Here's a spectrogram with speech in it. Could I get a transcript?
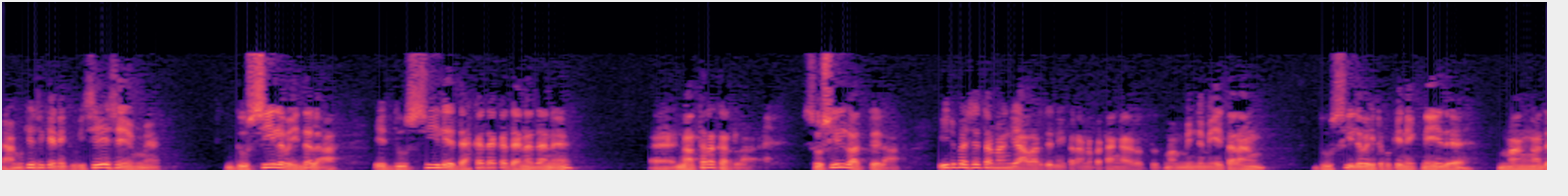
යම් කිසි කෙනෙක් විශේෂයෙන්ම දුස්සීලව ඉඳලා ඒ දුස්සීලයේ දැක දැක දන දන නතර කරලා සුශීල්වත් වෙලා ඊට පස්සේ තමන්ගේ ආවර්ජනය කරන්න පටන් අරගත්තොත් මම මෙන්න මේ තරම් දුස්සීලව හිටපු කෙනෙක් නේද මං අද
